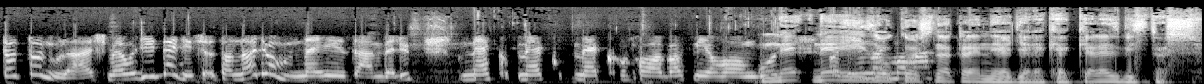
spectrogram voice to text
a tanulás, mert hogy itt egy is, az a nagyon nehéz ám velük meg, meg, meghallgatni a hangot. Ne, nehéz okosnak lenni a gyerekekkel, ez biztos.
